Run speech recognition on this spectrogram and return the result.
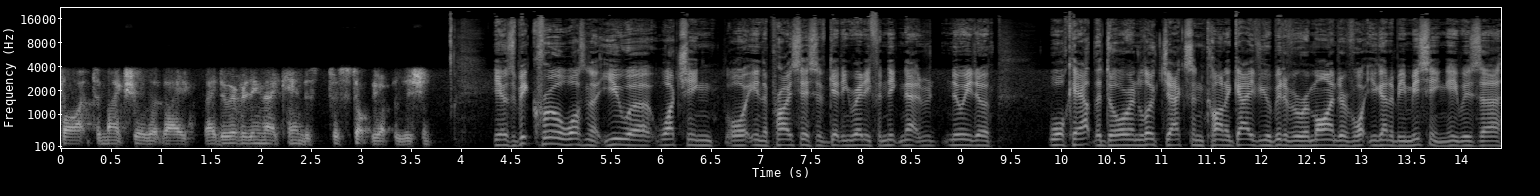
fight to make sure that they, they do everything they can to, to stop the opposition. Yeah, it was a bit cruel, wasn't it? You were watching or in the process of getting ready for Nic Nui to walk out the door, and Luke Jackson kind of gave you a bit of a reminder of what you're going to be missing. He was uh,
